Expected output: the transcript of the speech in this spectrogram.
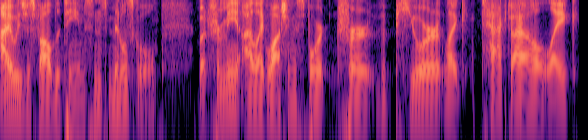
i always just followed the team since middle school but for me, I like watching the sport for the pure, like tactile, like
